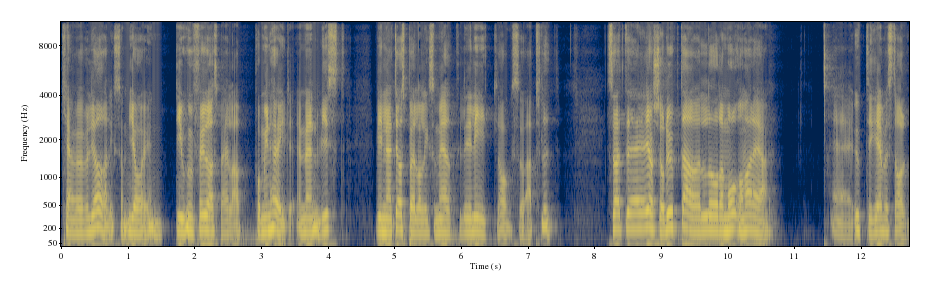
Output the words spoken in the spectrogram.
kan jag väl göra liksom. Jag är en division 4-spelare på min höjd. Men visst, vill ni att jag spelar liksom ert elitlag så absolut. Så att eh, jag körde upp där lördag morgon var det ja. eh, Upp till Grebbestad.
